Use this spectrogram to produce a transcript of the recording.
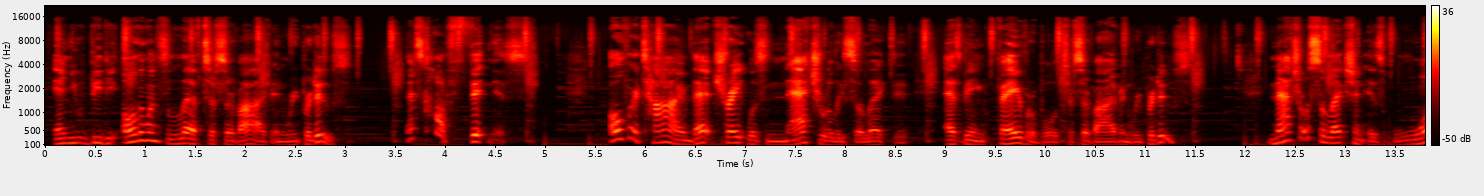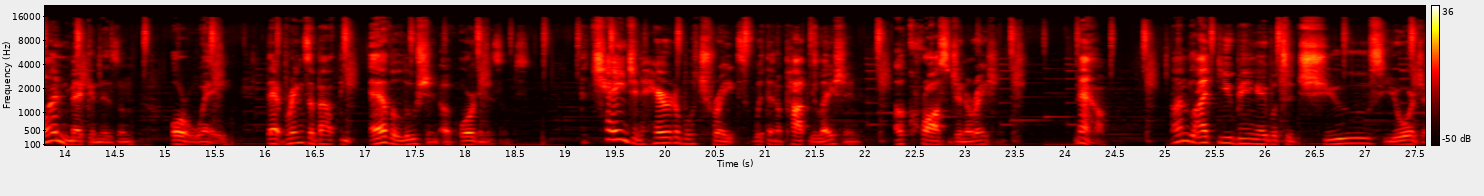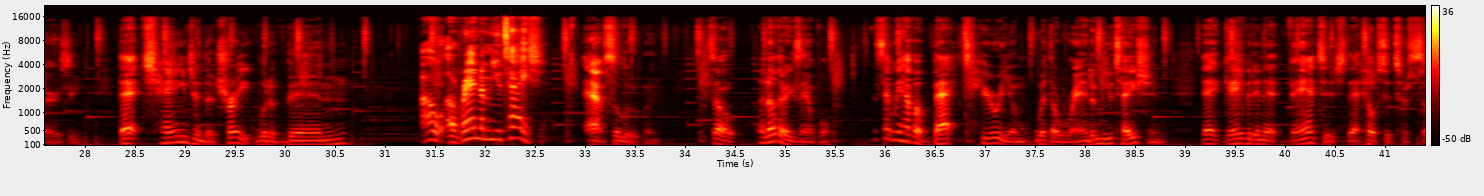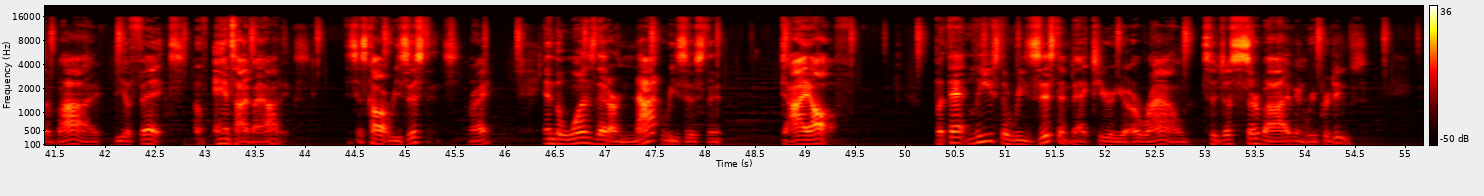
And you'd be the only ones left to survive and reproduce. That's called fitness. Over time, that trait was naturally selected as being favorable to survive and reproduce. Natural selection is one mechanism or way that brings about the evolution of organisms, the change in heritable traits within a population across generations. Now, unlike you being able to choose your jersey, that change in the trait would have been. Oh, a random mutation. Absolutely. So, another example let's say we have a bacterium with a random mutation that gave it an advantage that helps it to survive the effects of antibiotics. This is called resistance, right? And the ones that are not resistant die off. But that leaves the resistant bacteria around to just survive and reproduce.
